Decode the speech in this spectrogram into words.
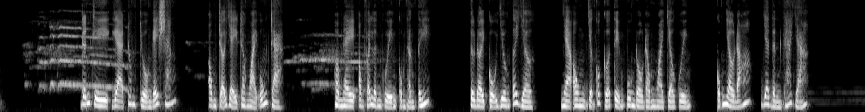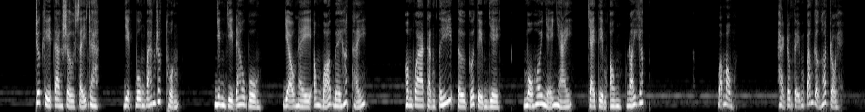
Đến khi gà trong chuồng gáy sáng, ông trở dậy ra ngoài uống trà. Hôm nay ông phải lên quyện cùng thằng Tý. Từ đời cụ Dương tới giờ, nhà ông vẫn có cửa tiệm buôn đồ đồng ngoài chợ quyện. Cũng nhờ đó, gia đình khá giả. Trước khi tang sự xảy ra, việc buôn bán rất thuận. Nhưng vì đau buồn, dạo này ông bỏ bê hết thảy. Hôm qua thằng Tý từ cửa tiệm về, mồ hôi nhễ nhại, chạy tìm ông nói gấp. Bẩm ông, hàng trong tiệm bán gần hết rồi.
